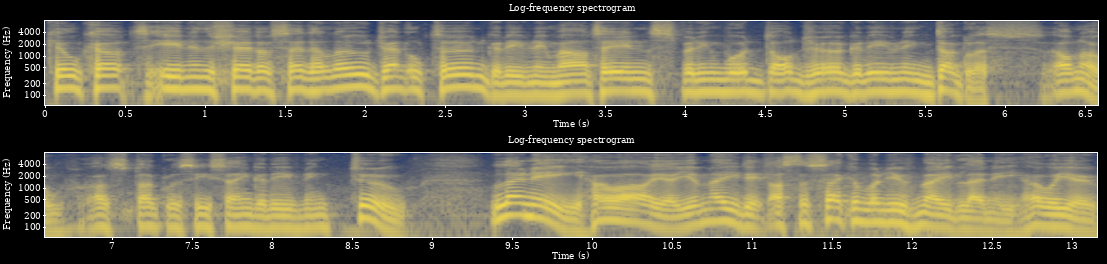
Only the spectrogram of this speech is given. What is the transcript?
Killcut, Ian in the shed, I've said hello. Gentle Turn, good evening, Martin. Spinning Wood Dodger, good evening. Douglas, oh no, that's Douglas, he's saying good evening too. Lenny, how are you? You made it. That's the second one you've made, Lenny. How are you?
